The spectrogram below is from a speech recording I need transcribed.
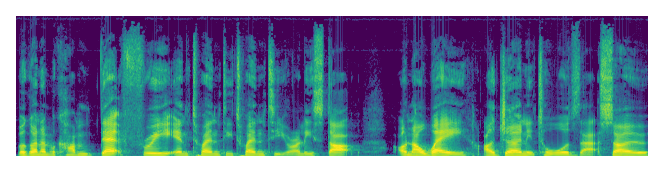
we're going to become debt free in 2020, or at least start on our way, our journey towards that. So,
